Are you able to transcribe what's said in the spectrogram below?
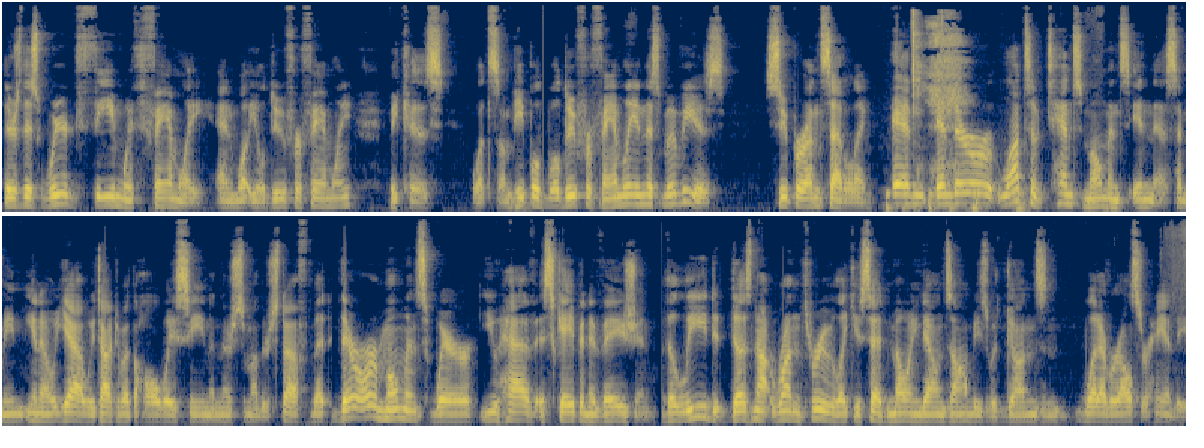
There's this weird theme with family and what you'll do for family, because what some people will do for family in this movie is super unsettling. And and there are lots of tense moments in this. I mean, you know, yeah, we talked about the hallway scene and there's some other stuff, but there are moments where you have escape and evasion. The lead does not run through like you said mowing down zombies with guns and whatever else are handy.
